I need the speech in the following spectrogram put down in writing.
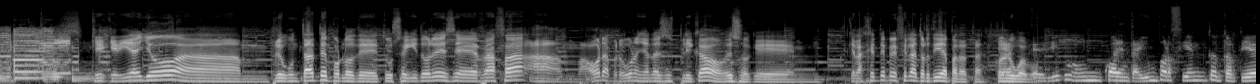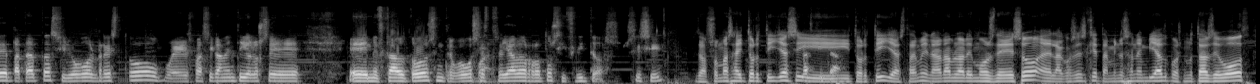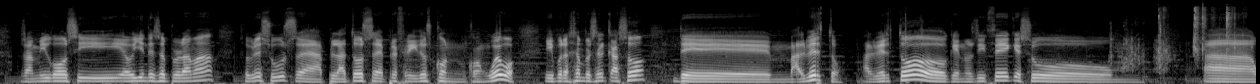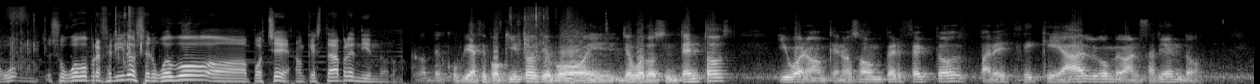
Que quería yo preguntarte por lo de tus seguidores, eh, Rafa, ahora, pero bueno, ya lo has explicado, eso, que, la gente prefiere la tortilla de patatas con el huevo. digo un 41% tortilla de patatas y luego el resto, pues básicamente yo los he mezclado todos entre huevos estrellados, rotos y fritos. Sí, sí. De todas formas, hay tortillas y, tortillas también. Ahora hablaremos de eso. Eh, la cosa es que también nos han enviado pues notas de voz, los amigos y oyentes del programa, sobre sus eh, platos preferidos con, con huevo. Y por ejemplo, es el caso de mm, Alberto. Alberto que nos dice que su ah, su huevo preferido es el huevo uh, poché, aunque está aprendiéndolo. Lo descubrí hace poquito, llevo, eh, llevo dos intentos y bueno, aunque no son perfectos, parece que algo me van saliendo.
